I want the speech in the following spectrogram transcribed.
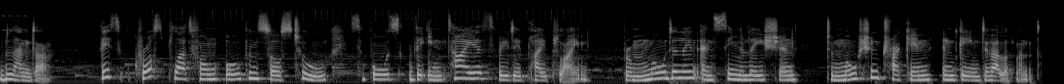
Blender. This cross-platform open-source tool supports the entire 3D pipeline, from modeling and simulation to motion tracking and game development.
